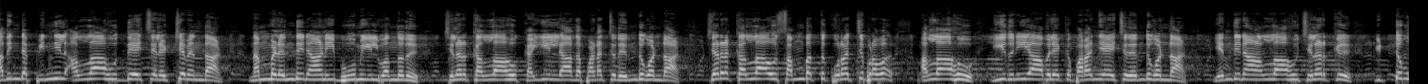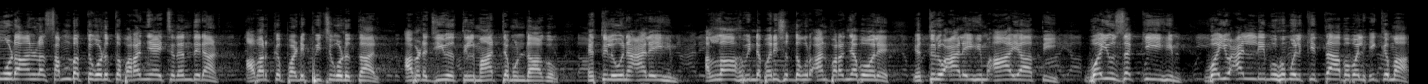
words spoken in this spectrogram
അതിന്റെ പിന്നിൽ അള്ളാഹു ഉദ്ദേശിച്ച ലക്ഷ്യം എന്താണ് നമ്മൾ എന്തിനാണ് ഈ ഭൂമിയിൽ വന്നത്? ചിലർക്ക് അള്ളാഹു കൈയില്ലാതെ പടച്ചത് എന്തുകൊണ്ടാണ്? ചിലർക്ക് അള്ളാഹു സമ്പത്ത് കുറച്ച് പ്രവ അള്ളാഹു ഈ ദുനിയാവിലേക്ക് പറഞ്ഞയച്ചത് എന്തുകൊണ്ടാണ്? എന്തിനാണ് അള്ളാഹു ചിലർക്ക് ഇട്ടുമൂടാനുള്ള സമ്പത്ത് കൊടുത്ത് പറഞ്ഞയച്ചത് എന്തിനാണ്? അവർക്ക് പഠിപ്പിച്ചു കൊടുത്താൽ അവരുടെ ജീവിതത്തിൽ മാറ്റമുണ്ടാകും. എത്തിലൂന അലൈഹിം അള്ളാഹുവിന്റെ പരിശുദ്ധ ഖുർആൻ പറഞ്ഞ പോലെ അലൈഹിം കിതാബ വൽ ഹിക്മ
